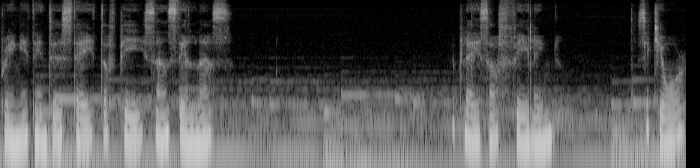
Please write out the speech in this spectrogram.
bring it into a state of peace and stillness. Place of feeling secure.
